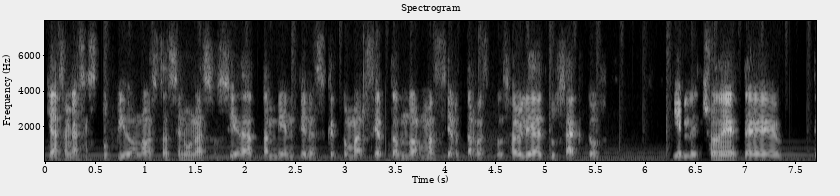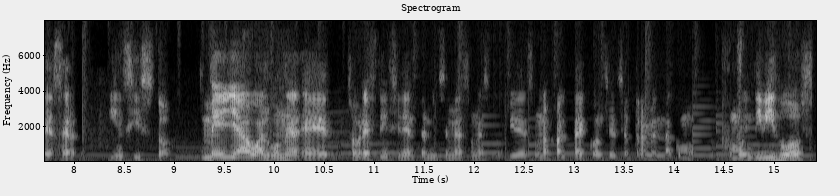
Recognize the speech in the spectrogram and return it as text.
ya se me hace estúpido, ¿no? Estás en una sociedad también, tienes que tomar ciertas normas, cierta responsabilidad de tus actos y el hecho de, de hacer insisto, mella o alguna eh, sobre este incidente a mí se me hace una estupidez, una falta de conciencia tremenda como, como individuos,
